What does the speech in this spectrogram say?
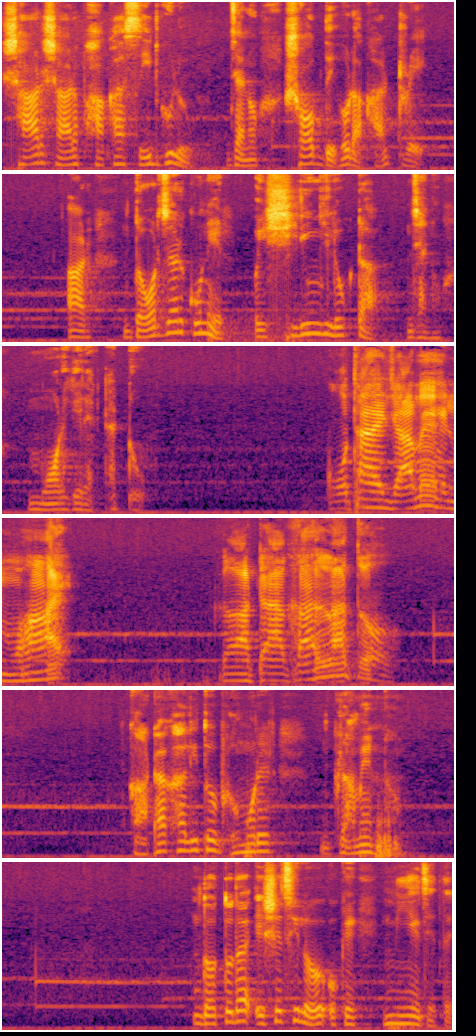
সার সার ফাঁকা সিটগুলো যেন সব দেহ রাখার ট্রে। আর দরজার কোণের ওই সিরিঙ্গি লোকটা যেন মর্গের একটা ডোব কোথায় যাবেন মহায়? কাটা খাল্লা তো? কাটাখালি তো ভ্রমরের গ্রামের নাম। দত্তদা এসেছিল ওকে নিয়ে যেতে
